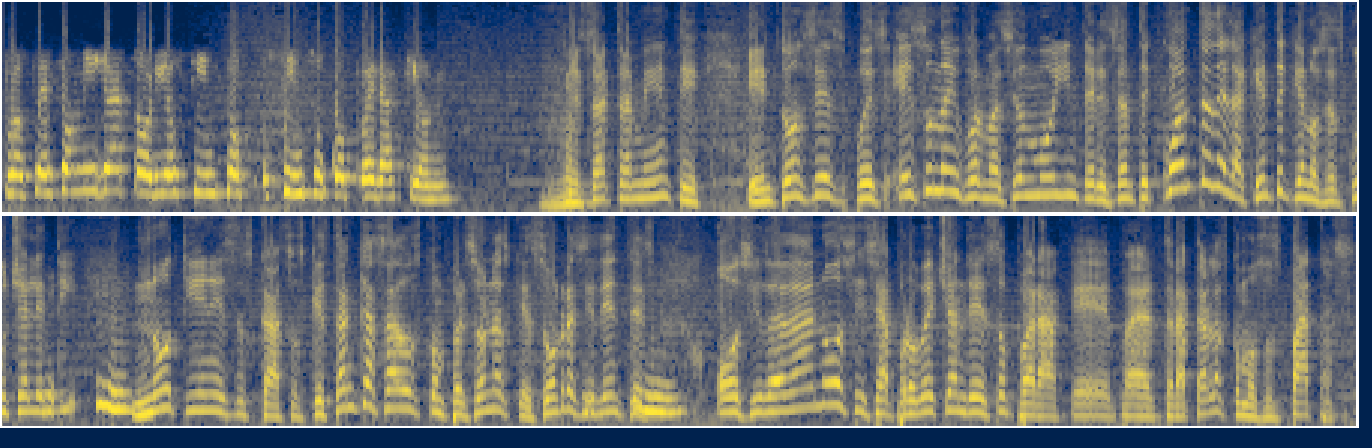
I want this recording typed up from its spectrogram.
proceso migratorio sin su, sin su cooperación. Exactamente. Entonces, pues es una información muy interesante. ¿Cuánta de la gente que nos escucha, Leti, no tiene esos casos? Que están casados con personas que son residentes o ciudadanos y se aprovechan de eso para que para tratarlas como sus patas.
